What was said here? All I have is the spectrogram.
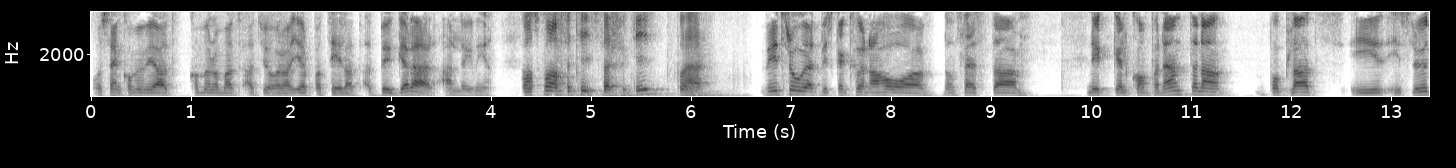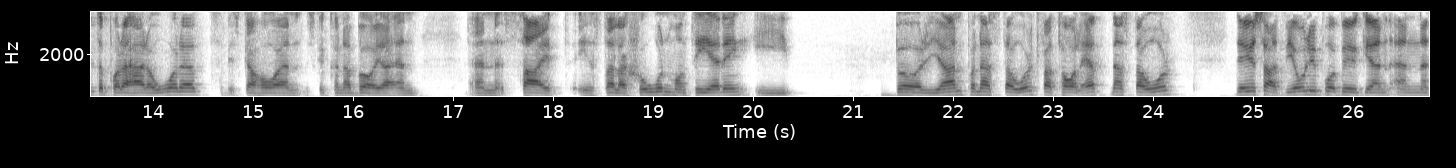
och sen kommer, vi att, kommer de att, att göra, hjälpa till att, att bygga den här anläggningen. Vad ska man ha för tidsperspektiv på det här? Vi tror att vi ska kunna ha de flesta nyckelkomponenterna på plats i, i slutet på det här året. Vi ska, ha en, vi ska kunna börja en, en site-installation, montering i början på nästa år, kvartal ett nästa år. Det är ju så att vi håller på att bygga en, en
